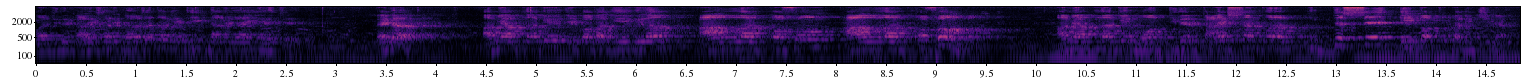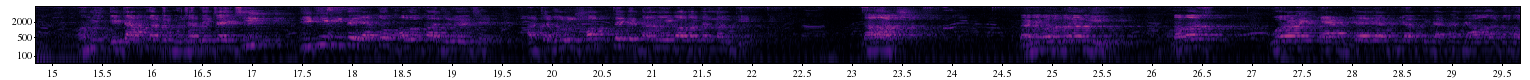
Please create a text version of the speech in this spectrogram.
মসজিদের কালেকশনে খরচা তো ঠিক দানে লাইন এসছে। তাই তো আমি আপনাকে এ কথা দিয়ে গেলাম, আল্লাহর কসম আল্লাহর কসম। আমি আপনাকে মসজিদের কালেকশন করার উদ্দেশ্যে এই তথ্যটা দিচ্ছি না। আমি এটা আপনাকে বোঝাতে চাইছি, পৃথিবীতে এত ভালো কাজ রয়েছে। আচ্ছা বলুন সব থেকে দামি ইবাদতের নাম কি? নামাজ। দামি ইবাদতের নাম কি? নামাজ? কোরআনে এক জায়গায় যদি আপনি দেখেন যে আল্লাহ কথা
